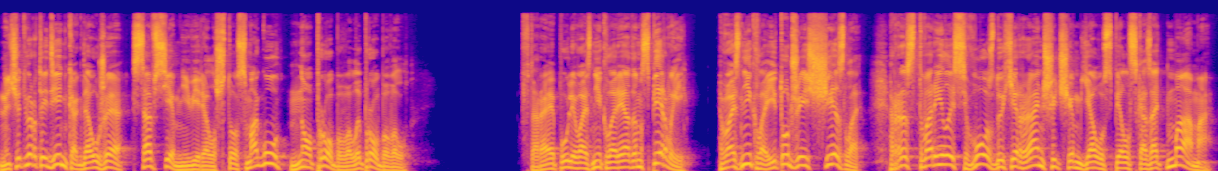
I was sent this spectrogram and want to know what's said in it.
На четвертый день, когда уже совсем не верил, что смогу, но пробовал и пробовал. Вторая пуля возникла рядом с первой. Возникла и тут же исчезла. Растворилась в воздухе раньше, чем я успел сказать «мама».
